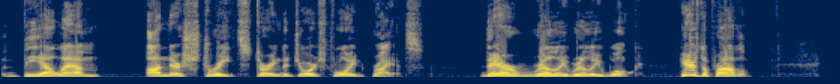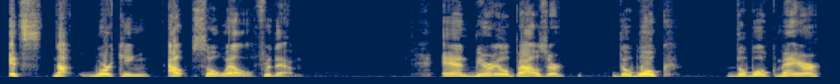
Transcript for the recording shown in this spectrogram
BLM on their streets during the George Floyd riots. They're really, really woke. Here's the problem it's not working out so well for them. And Muriel Bowser, the woke, the woke mayor,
